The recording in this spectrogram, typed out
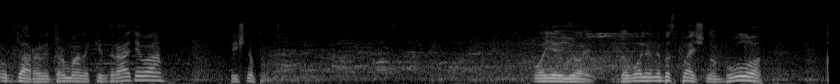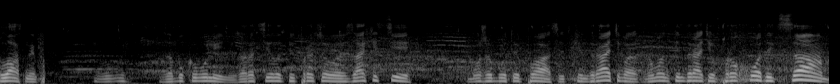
удару від Романа Кіндратєва. Фактично. Ой-ой-ой, доволі небезпечно було. Класний за бокову лінію. Зараз цілик відпрацьовує в захисті. Може бути пас від Кіндратєва. Роман Кіндратєв проходить сам.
